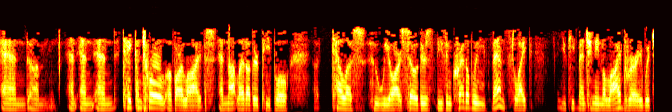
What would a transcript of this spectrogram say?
and um, and and and take control of our lives and not let other people uh, tell us who we are. So there's these incredible events like you keep mentioning the library, which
